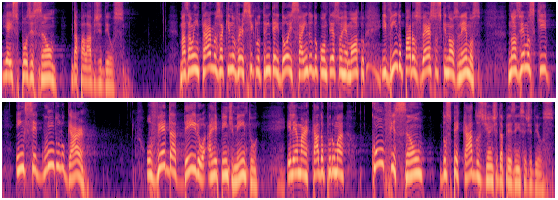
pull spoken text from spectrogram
e a exposição da palavra de Deus. Mas ao entrarmos aqui no versículo 32, saindo do contexto remoto e vindo para os versos que nós lemos, nós vemos que, em segundo lugar, o verdadeiro arrependimento, ele é marcado por uma confissão dos pecados diante da presença de Deus.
